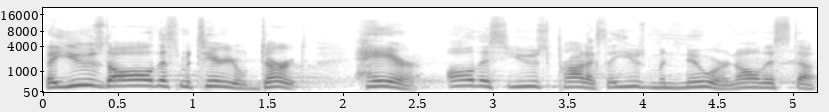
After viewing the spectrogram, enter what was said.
They used all this material dirt, hair, all this used products. They used manure and all this stuff.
